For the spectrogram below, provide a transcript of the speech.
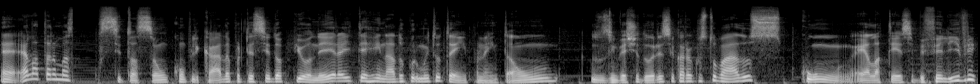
É, ela tá numa situação complicada por ter sido a pioneira e ter reinado por muito tempo, né? Então, os investidores ficaram acostumados com ela ter esse buffet livre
